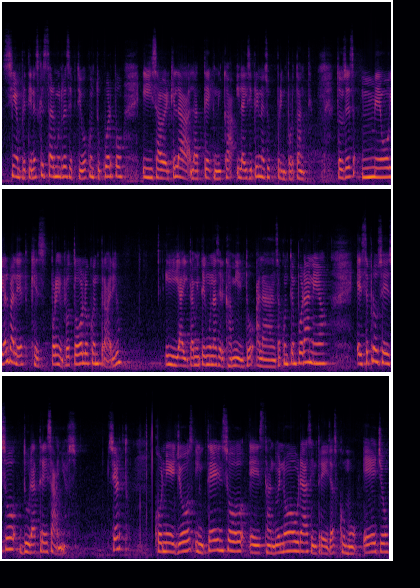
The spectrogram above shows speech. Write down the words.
Siempre tienes que estar muy receptivo con tu cuerpo y saber que la, la técnica y la disciplina es súper importante. Entonces, me voy al ballet, que es, por ejemplo, todo lo contrario y ahí también tengo un acercamiento a la danza contemporánea. Este proceso dura tres años, ¿cierto? Con ellos intenso, estando en obras, entre ellas como Ello,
